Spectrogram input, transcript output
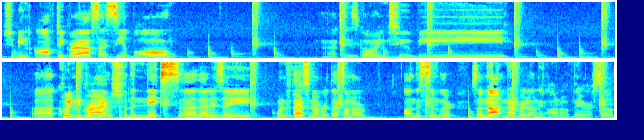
Should be an Optigraphs. I see a ball. That is going to be uh, Quentin Grimes for the Knicks. Uh, that is a. I wonder if that's numbered. That's on our on the similar. So not numbered on the auto there. So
